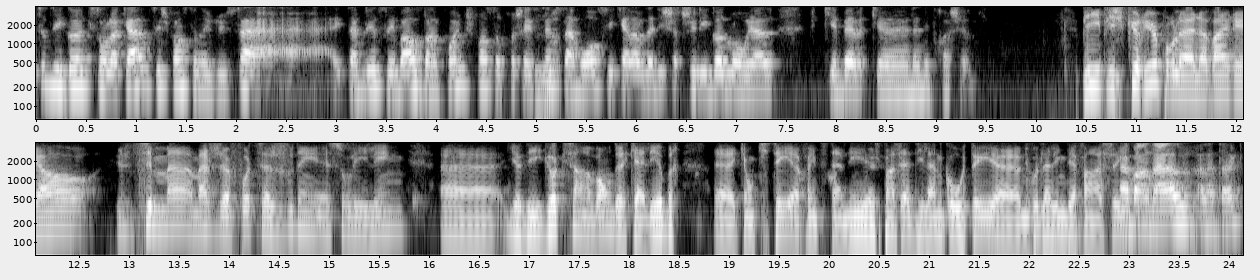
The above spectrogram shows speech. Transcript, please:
tous des gars qui sont locaux, je pense qu'on a réussi à, établir ses bases dans le coin. Puis je pense que le prochain step, c'est savoir s'il est capable d'aller chercher les gars de Montréal et de Québec euh, l'année prochaine. Puis, puis je suis curieux pour le, le vert et or. Ultimement, un match de foot, ça se joue sur les lignes. Euh, il y a des gars qui s'en vont de calibre. Euh, qui ont quitté à la fin de cette année. Je pense à Dylan Côté euh, au niveau de la ligne défensive. À Vandal à l'attaque.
